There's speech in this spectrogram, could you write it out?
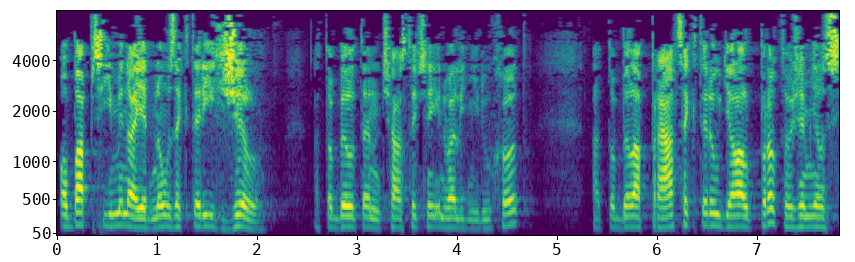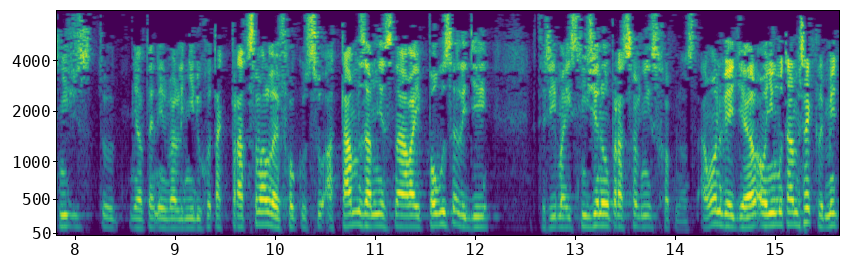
oba příjmy na jednou, ze kterých žil. A to byl ten částečný invalidní důchod a to byla práce, kterou dělal proto, že měl, sníž, měl ten invalidní důchod, tak pracoval ve Fokusu a tam zaměstnávají pouze lidi, kteří mají sníženou pracovní schopnost. A on věděl, oni mu tam řekli, my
